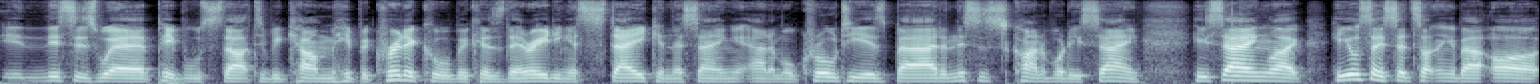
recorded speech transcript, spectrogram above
this is where people start to become hypocritical because they're eating a steak and they're saying animal cruelty is bad. And this is kind of what he's saying. He's saying, like, he also said something about, oh,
